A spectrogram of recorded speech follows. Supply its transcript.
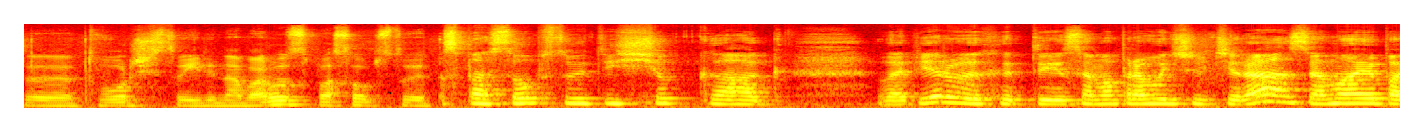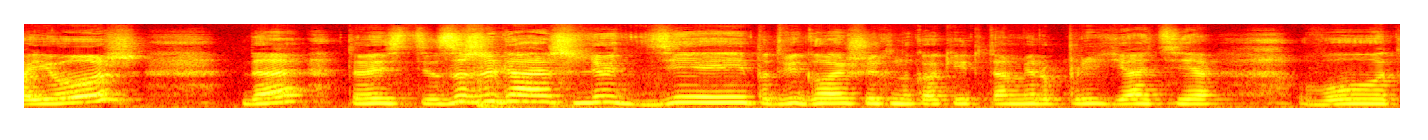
э, творчество или наоборот способствует? Способствует еще как. Во-первых, ты сама проводишь вечера, сама и поешь, да, то есть зажигаешь людей, подвигаешь их на какие-то там мероприятия, вот.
